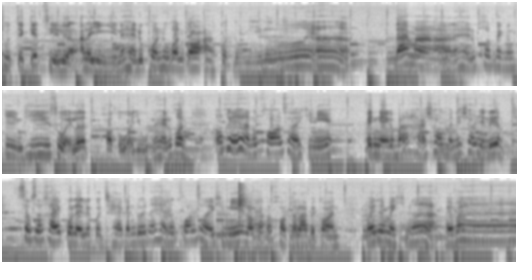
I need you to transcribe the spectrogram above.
ชุดแจ็คเก็ตสีเหลืองอะไรอย่างนี้นะคะทุกคนทุกคนก็อะกดตรงนี้เลยอะได้มานะคะทุกคนเป็นกางเกงที่สวยเลิศพอตัวอยู่นะคะทุกคนโอเคค่ะทุกคนสำหรับคลิปนี้เป็นไงกันบ้างคะชอบมันได้ชอบอย่าลืม subscribe กดไลค์และกดแชร์กันด้วยนะคะทุกคนสำหรับคลิปนี้เราก็ต้องขอตลาไปก่อน ไว้เจอกันใหม่คลิปหน้าบ๊ายบาย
